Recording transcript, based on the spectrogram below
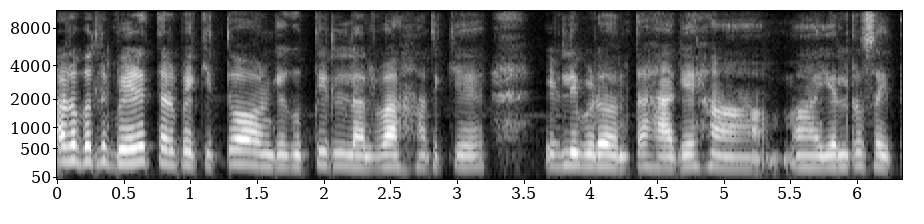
ಅದ್ರ ಬದಲು ಬೇರೆ ತರಬೇಕಿತ್ತು, ಅವನಿಗೆ ಗೊತ್ತಿರಲಿಲ್ಲ ಅಲ್ವಾ? ಅದಕ್ಕೆ ಇರಲಿ ಬಿಡು ಅಂತ ಹಾಗೆ ಎಲ್ಲರೂ ಸಹಿತ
